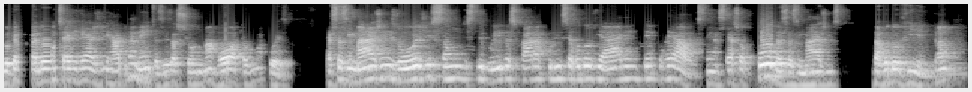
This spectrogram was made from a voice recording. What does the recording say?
o operador consegue reagir rapidamente, às vezes aciona uma rota, alguma coisa. Essas imagens hoje são distribuídas para a polícia rodoviária em tempo real. Eles têm acesso a todas as imagens da rodovia. Então,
